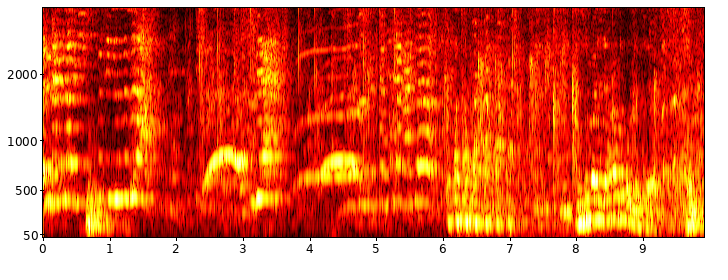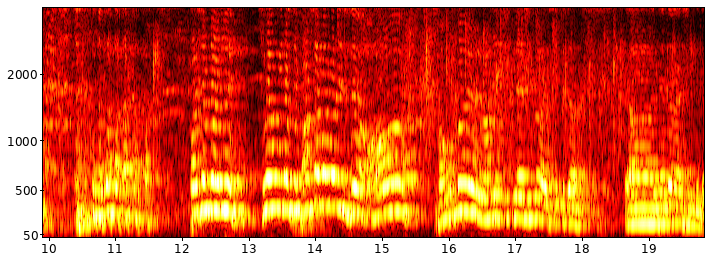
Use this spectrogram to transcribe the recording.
왜 맨날 20분 찍는 거야? 열심히 해. 가자. 무슨 말인지 하나도 모르겠어요. 다시 한번 우리 중앙민호 씨 박수 한번 보내주세요. 아, 정말 많이 준비하신 것 같습니다. 야, 대단하십니다.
